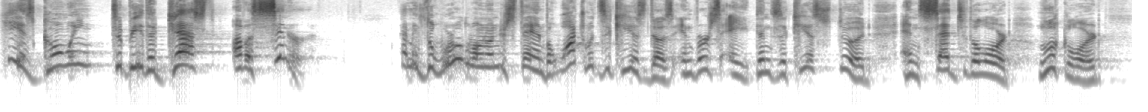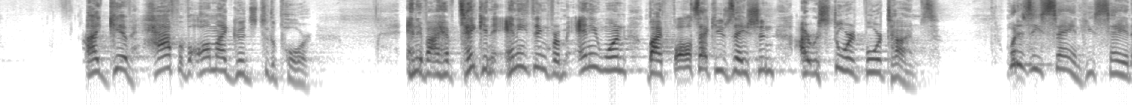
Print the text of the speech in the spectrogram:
He is going to be the guest of a sinner. That means the world won't understand, but watch what Zacchaeus does. In verse 8, then Zacchaeus stood and said to the Lord, Look, Lord, I give half of all my goods to the poor. And if I have taken anything from anyone by false accusation, I restore it four times. What is he saying? He's saying,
